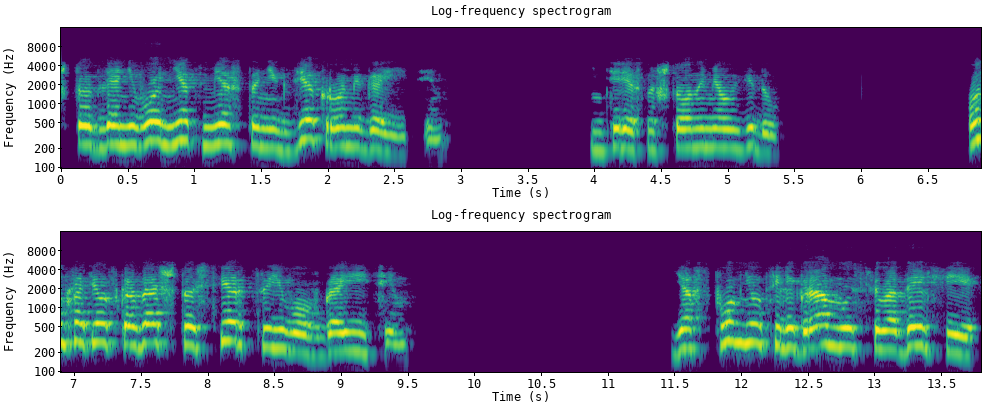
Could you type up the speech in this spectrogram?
что для него нет места нигде, кроме Гаити. Интересно, что он имел в виду? Он хотел сказать, что сердце его в Гаити. Я вспомнил телеграмму из Филадельфии,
